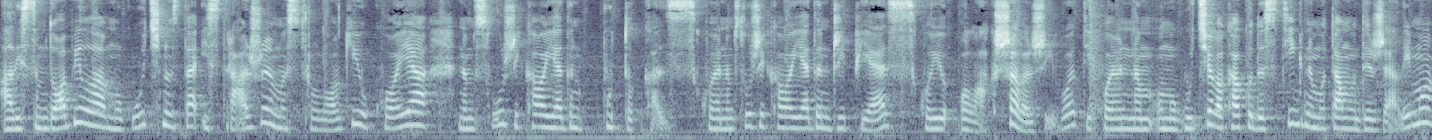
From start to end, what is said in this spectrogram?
ali sam dobila mogućnost da istražujem astrologiju koja nam služi kao jedan putokaz, koja nam služi kao jedan GPS koji olakšava život i koja nam omogućava kako da stignemo tamo gde želimo,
